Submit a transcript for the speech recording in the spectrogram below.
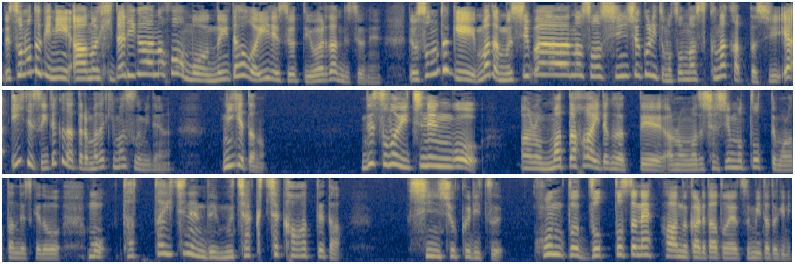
で、その時に、あの、左側の方も抜いた方がいいですよって言われたんですよね。でもその時、まだ虫歯のその侵食率もそんな少なかったし、いや、いいです、痛くなったらまた来ます、みたいな。逃げたの。で、その1年後、あの、また歯痛くなって、あの、また写真も撮ってもらったんですけど、もう、たった1年でむちゃくちゃ変わってた。侵食率。ほんと、ゾッとしたね、歯抜かれた後のやつ見た時に、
